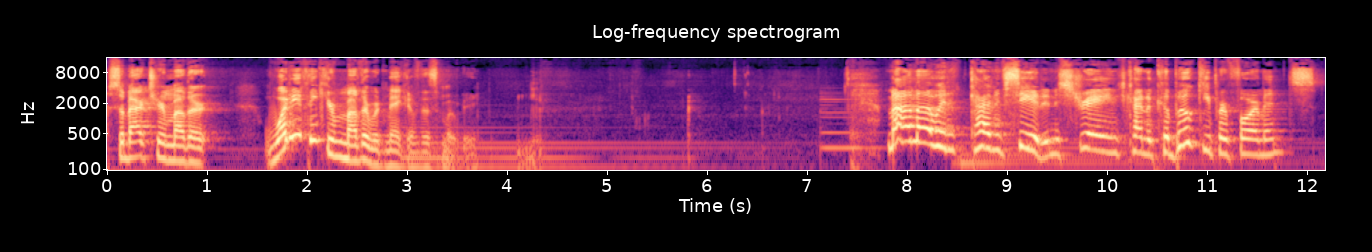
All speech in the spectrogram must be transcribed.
so back to your mother. What do you think your mother would make of this movie? Mama would kind of see it in a strange kind of kabuki performance.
